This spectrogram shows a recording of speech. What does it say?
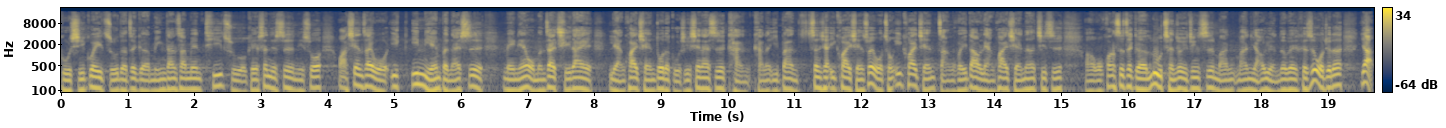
股息贵族的这个名单上面剔除。OK，甚至是你说哇，现在我一一年本来是每年我们在期待两块钱多的股息，现在是砍砍了一半，剩下一块钱，所以我从一块钱涨回到两块钱呢，其实啊，我光是这个路程就已经是蛮蛮遥远，对不对？可是我觉得呀，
